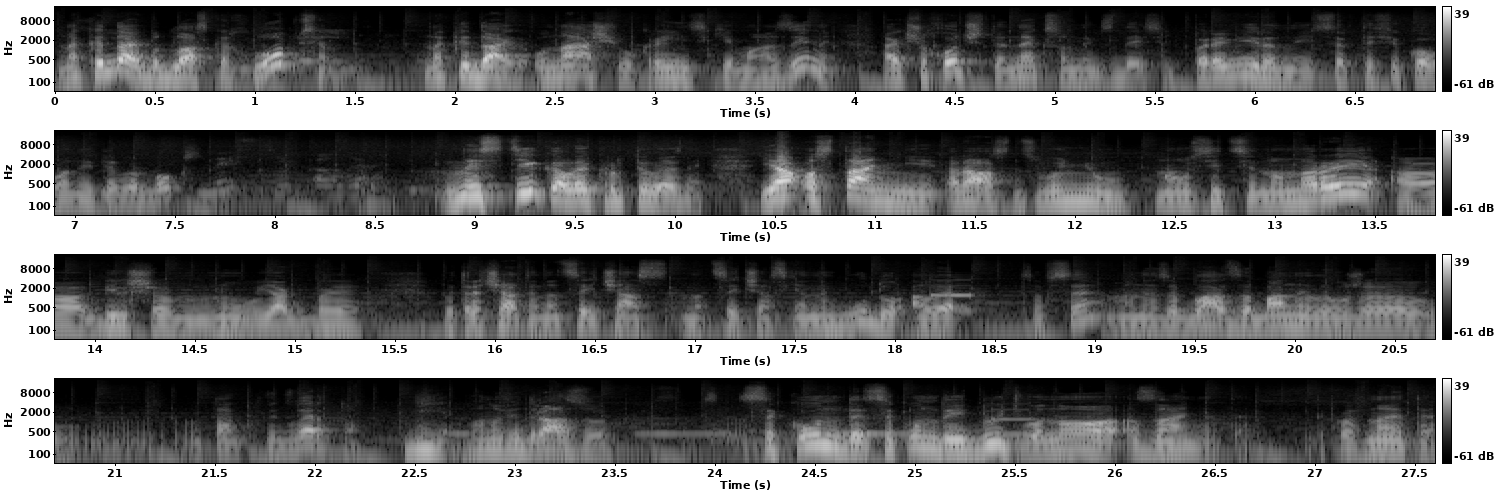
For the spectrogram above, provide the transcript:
Накидай, будь ласка, хлопцям. Накидай у наші українські магазини. А якщо хочете, Nexon X10. Перевірений сертифікований ТВ-бокс. Не стік, але крутилезний. Я останній раз дзвоню на усі ці номери. Більше ну якби витрачати на цей час на цей час я не буду, але це все. Мене забанили вже так відверто. Ні, воно відразу секунди, секунди йдуть, воно зайняте. Тако, знаєте,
